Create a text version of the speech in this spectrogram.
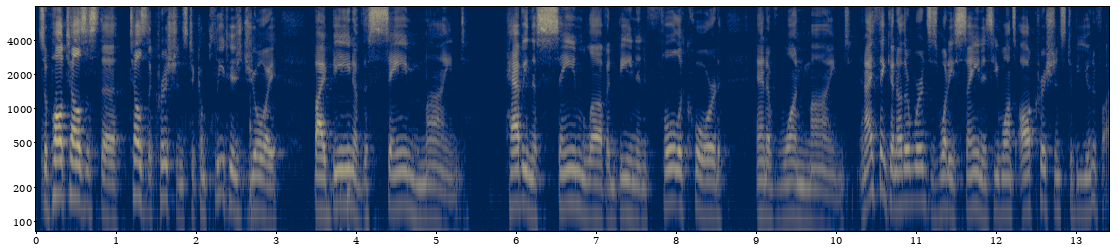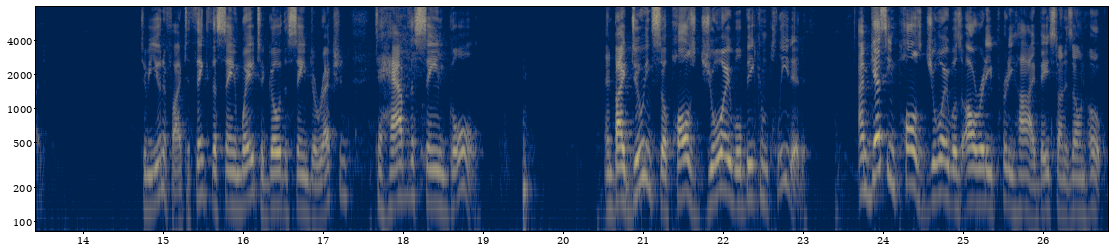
So Paul tells us the tells the Christians to complete his joy by being of the same mind, having the same love and being in full accord and of one mind. And I think in other words is what he's saying is he wants all Christians to be unified. To be unified, to think the same way, to go the same direction, to have the same goal. And by doing so, Paul's joy will be completed. I'm guessing Paul's joy was already pretty high based on his own hope,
